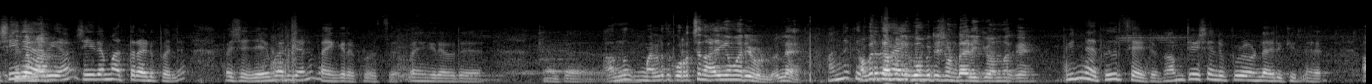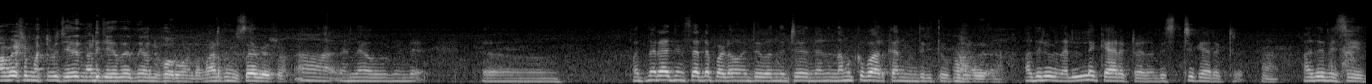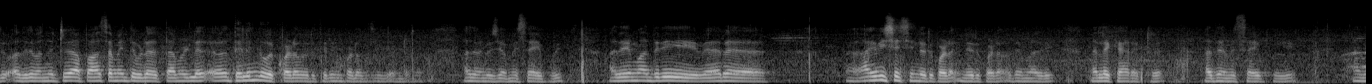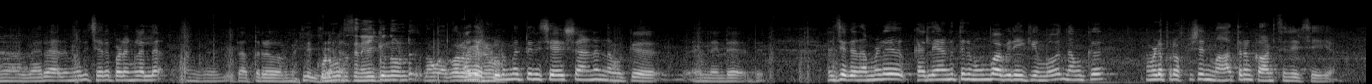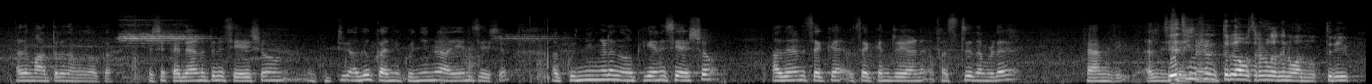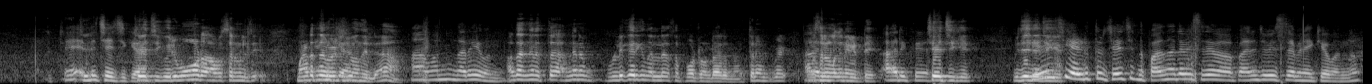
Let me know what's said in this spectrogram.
ഷീല അറിയാം. ഷീലമ്മ അത്ര അടുപ്പല്ല. പക്ഷേ ജയഭാരതിയാണ് ഭയങ്കര ക്ലോസ് ഭയങ്കര ഒരു അന്ന് മലയാളത്തിൽ കുറച്ച് നായികമാരേ ഉള്ളൂ അല്ലേ? അന്നൊക്കെ അവർ തമ്മിൽ കോമ്പറ്റീഷൻ ഉണ്ടായിരിക്കും അന്നൊക്കെ? പിന്നെ തീർച്ചയായിട്ടും. കോമ്പറ്റീഷൻ ഇപ്പോഴും ഉണ്ടായിരിക്കില്ല. ആ വേഷം മറ്റൊരു ചെയ്ത് നടി ചെയ്തത് അനുഭവം ഉണ്ടോ? മാഡത്തിന് മിസ്സായ വേഷം. ആ നല്ല ഓർമ്മയുണ്ട്. പത്മരാജൻ സാറിന്റെ പടം ഇത് വന്നിട്ട് എന്താണ് നമുക്ക് പാർക്കാൻ മുന്തിരിത്തോപ്പ് അതൊരു നല്ല ക്യാരക്ടറാണ് ബെസ്റ്റ് ക്യാരക്ടർ അത് മിസ് ചെയ്തു. അതിൽ വന്നിട്ട് അപ്പോൾ ആ സമയത്ത് ഇവിടെ തമിഴിൽ തെലുങ്ക് ഒരു പടം ഒരു തെലുങ്ക് പടം ചെയ്തിട്ടുണ്ടല്ലോ അതുകൊണ്ട് വെച്ചാൽ മിസ്സായിപ്പോയി അതേമാതിരി വേറെ ഐ വി ശശിന്റെ ഒരു പടം ഇന്നൊരു പടം. അതേമാതിരി നല്ല ക്യാരക്ടർ അത് മിസ്സായിപ്പോയി അത് വേറെ അതേമാതിരി ചില പടങ്ങളെല്ലാം. അത്ര ഓർമ്മയില്ല കുടുംബത്തെ കുറെ അതെ കുടുംബത്തിന് ശേഷമാണ് നമുക്ക് എന്റെ ഇത് എന്നുവെച്ചാൽ നമ്മൾ കല്യാണത്തിന് മുമ്പ് അഭിനയിക്കുമ്പോൾ നമുക്ക് നമ്മുടെ പ്രൊഫഷൻ മാത്രം കോൺസെൻട്രേറ്റ് ചെയ്യാം അത് മാത്രം നമ്മൾ നോക്കാം പക്ഷെ കല്യാണത്തിന് ശേഷം കുട്ടി അത് കുഞ്ഞുങ്ങളായതിന് ശേഷം ആ കുഞ്ഞുങ്ങളെ നോക്കിയതിന് ശേഷം അതിനാണ് സെക്കൻഡ് സെക്കൻഡറി ആണ് ഫസ്റ്റ് നമ്മുടെ ഫാമിലി ചേച്ചി ഇത്രയും അവസരങ്ങൾ അങ്ങനെ വന്നു? ഒത്തിരി എന്റെ ചേച്ചിക്ക് ചേച്ചിക്ക് ഒരുപാട് അവസരങ്ങൾ മാഡത്തെ അപേക്ഷിച്ച് വന്നില്ല? ആ. വന്നു നിറയെ വന്നു. അതങ്ങനെ അങ്ങനെ പുള്ളിക്കാരിക്ക് നല്ല സപ്പോർട്ട് ഉണ്ടായിരുന്നു. ഇത്രയും അവസരങ്ങൾ അങ്ങനെ കിട്ടി? ആർക്ക്? ചേച്ചിക്ക്? ചേച്ചി എടുത്തു ചേച്ചി പതിനാല് വയസ്സിൽ പതിനഞ്ച് വയസ്സിൽ അഭിനയിക്കാൻ വന്നു.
